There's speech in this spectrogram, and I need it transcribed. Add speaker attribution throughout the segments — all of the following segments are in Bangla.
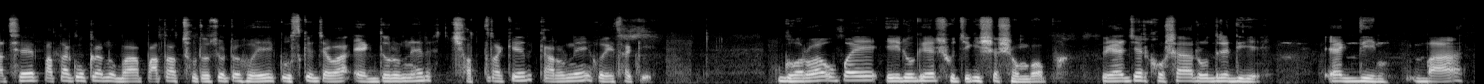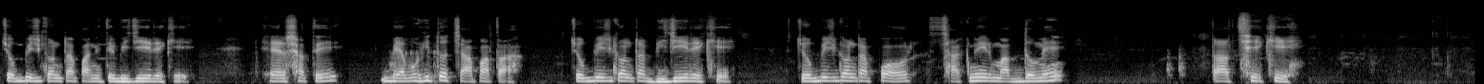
Speaker 1: গাছের পাতা কোঁকড়ানো বা পাতা ছোট ছোট হয়ে কুঁচকে যাওয়া এক ধরনের ছত্রাকের কারণে হয়ে থাকে। ঘরোয়া উপায়ে এই রোগের সুচিকিৎসা সম্ভব। পেঁয়াজের খোসা রোদ্রে দিয়ে একদিন বা চব্বিশ ঘণ্টা পানিতে ভিজিয়ে রেখে, এর সাথে ব্যবহৃত চা পাতা চব্বিশ ঘণ্টা ভিজিয়ে রেখে, চব্বিশ ঘণ্টা পর ছাঁকনির মাধ্যমে তা ছেঁকে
